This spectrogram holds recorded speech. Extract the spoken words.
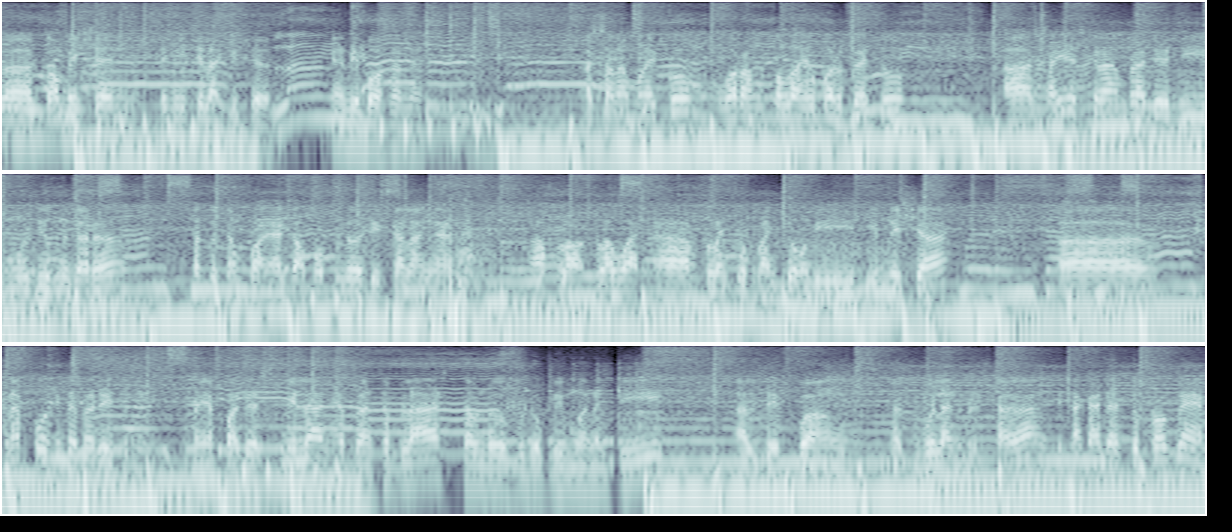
uh, convention seni silat kita yang di bawah sana. Assalamualaikum warahmatullahi wabarakatuh. Uh, saya sekarang berada di Muzium Negara, satu tempat yang agak popular di kalangan uh, pelawat uh, pelancong-pelancong di, di Malaysia. Uh, kenapa kita berada di sini? Pada 9 bulan 11 tahun 2025 nanti, lebih kurang satu bulan dari sekarang, kita akan ada satu program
